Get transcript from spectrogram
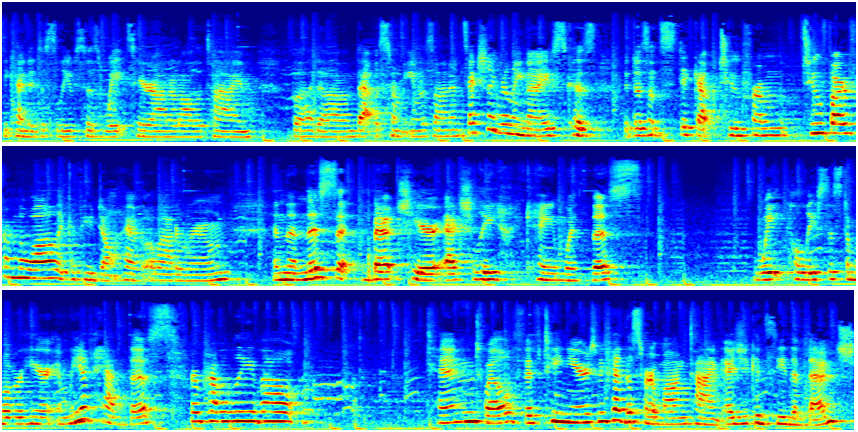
He kind of just leaves his weights here on it all the time. But um, that was from Amazon. And it's actually really nice because it doesn't stick out too from too far from the wall, like if you don't have a lot of room. And then this bench here actually came with this weight pulley system over here. And we have had this for probably about 10, 12, 15 years. We've had this for a long time. As you can see, the bench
